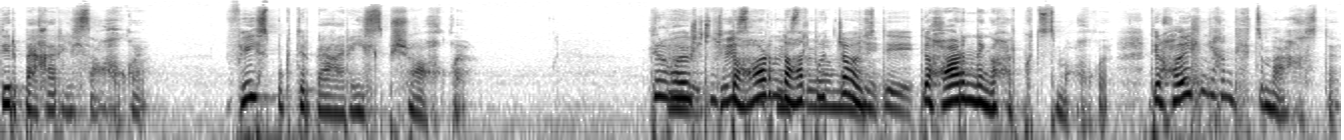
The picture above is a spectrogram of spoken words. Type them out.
дээр байгаа reels юу? Facebook дээр байгаа reels биш юу? Тэр хоёр ч ихтэй хоорондоо холбогдож байгаа шүү дээ. Тэгээ хоорондоо ингээд холбогдсон байгаа байхгүй? Тэр хоёулынх нь тэгсэн байх хэвээр.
